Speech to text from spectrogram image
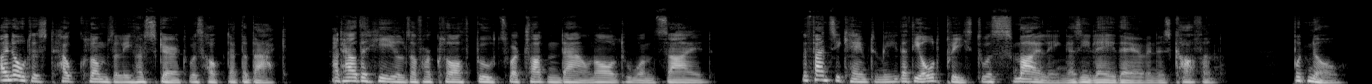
I noticed how clumsily her skirt was hooked at the back, and how the heels of her cloth boots were trodden down all to one side. The fancy came to me that the old priest was smiling as he lay there in his coffin. But no.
